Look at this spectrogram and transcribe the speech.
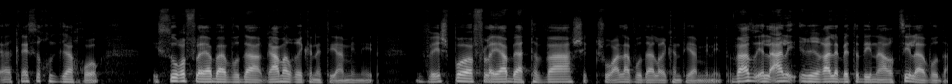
הכנסת חוקקה חוק, איסור אפליה בעבודה, גם על רקע נטייה מינית, ויש פה אפליה בהטבה שקשורה לעבודה על רקע נטייה מינית. ואז אל על ערערה לבית הדין הארצי לעבודה,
